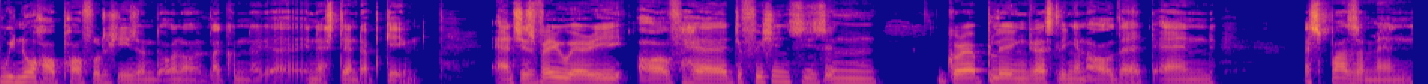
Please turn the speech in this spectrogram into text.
we know how powerful she is on the, on a, like on a, in a stand up game, and she's very wary of her deficiencies in grappling, wrestling, and all that. And Esparza, man,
